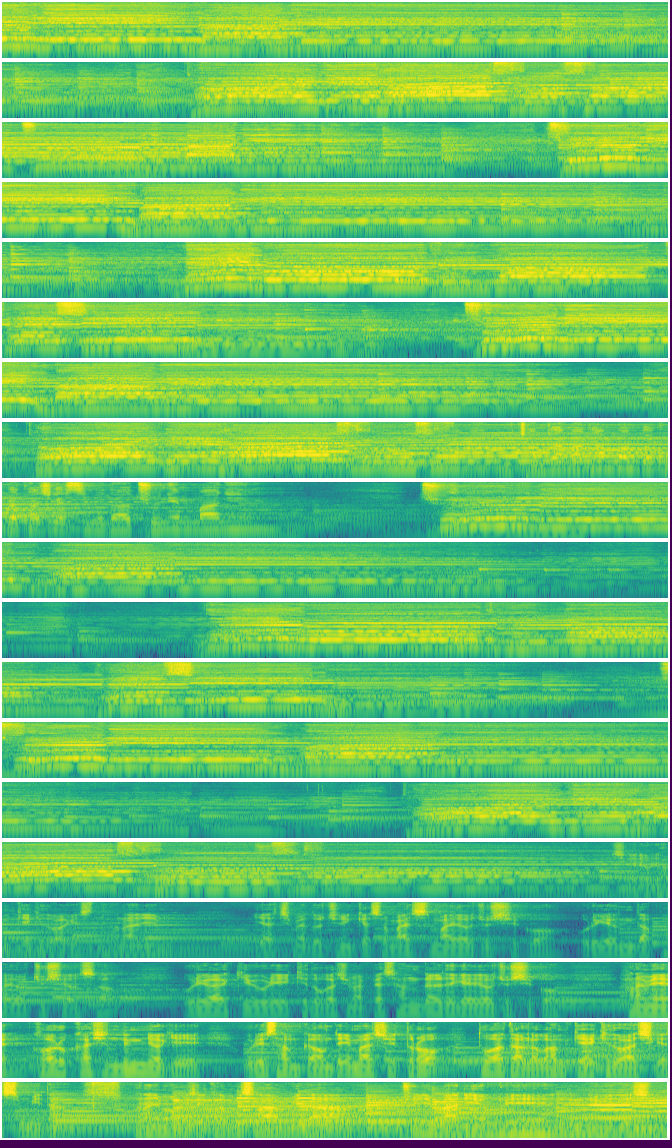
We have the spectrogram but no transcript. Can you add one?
말씀하여 주시고 우리에게 응답하여 주셔서 우리가 기울이 기도가 주님 앞에 상달되게 하여 주시고 하나님의 거룩하신 능력이 우리 삶 가운데 임할 수 있도록 도와달라고 함께 기도하시겠습니다. 하나님 아버지 감사합니다. 주님만이 우리의 능력이 되시며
